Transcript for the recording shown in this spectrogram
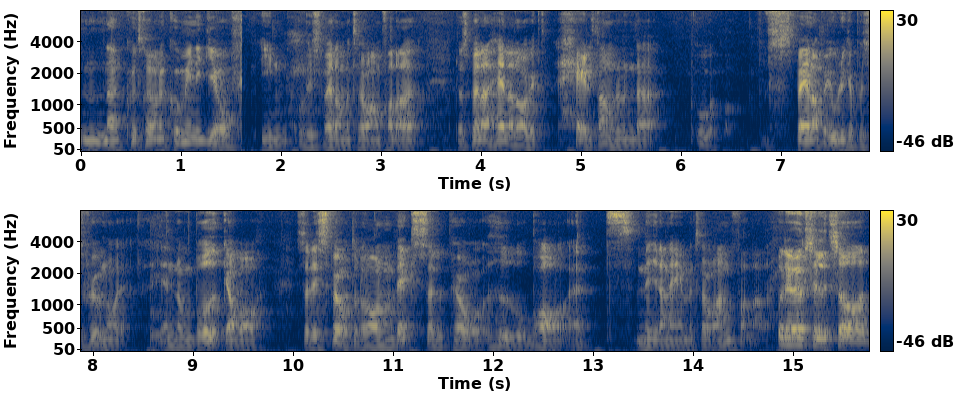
när Cotrone kom in igår. In och vi spelar med två anfallare. Då spelar hela laget helt annorlunda och spelar på olika positioner än de brukar vara. Så det är svårt att dra någon växel på hur bra ett Milan är med två anfallare. Och det är också lite så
